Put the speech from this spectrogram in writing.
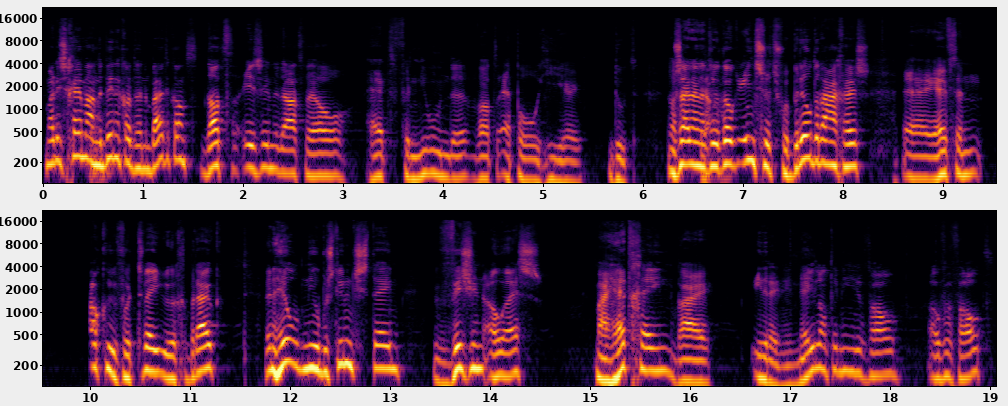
Maar die schermen aan de binnenkant en de buitenkant, dat is inderdaad wel het vernieuwende wat Apple hier doet. Dan zijn er Ja. natuurlijk ook inserts voor brildragers. Eh, je heeft een accu voor twee uur gebruik. Een heel nieuw besturingssysteem, Vision OS. Maar hetgeen waar iedereen in Nederland in ieder geval over valt,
